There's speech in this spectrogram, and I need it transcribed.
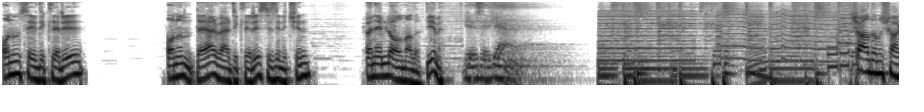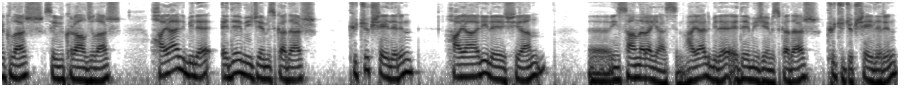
onun sevdikleri, onun değer verdikleri sizin için önemli olmalı, değil mi? Gezegen. Çaldığımız şarkılar, sevgili kralcılar, hayal bile edemeyeceğimiz kadar küçük şeylerin hayaliyle yaşayan e, insanlara gelsin. Hayal bile edemeyeceğimiz kadar küçücük şeylerin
